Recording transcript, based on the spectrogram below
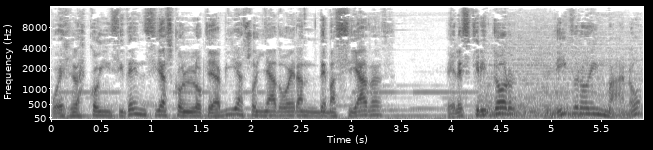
pues las coincidencias con lo que había soñado eran demasiadas, el escritor, libro en mano,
